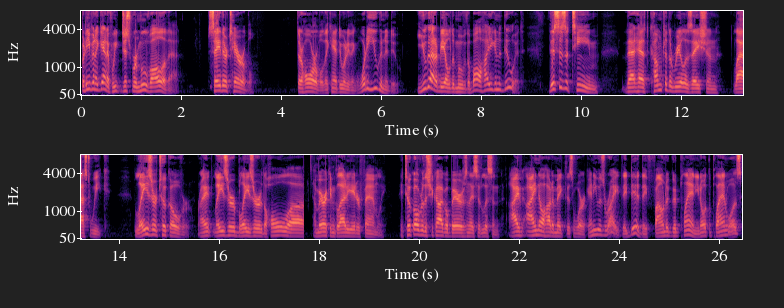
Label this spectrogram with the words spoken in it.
But even again, if we just remove all of that, say they're terrible, they're horrible, they can't do anything, what are you going to do? You got to be able to move the ball. How are you going to do it? This is a team that has come to the realization last week. Lazor took over, right? Laser, Blazer, the whole uh, American Gladiator family. They took over the Chicago Bears and they said, listen, I, I know how to make this work. And he was right. They did. They found a good plan. You know what the plan was?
